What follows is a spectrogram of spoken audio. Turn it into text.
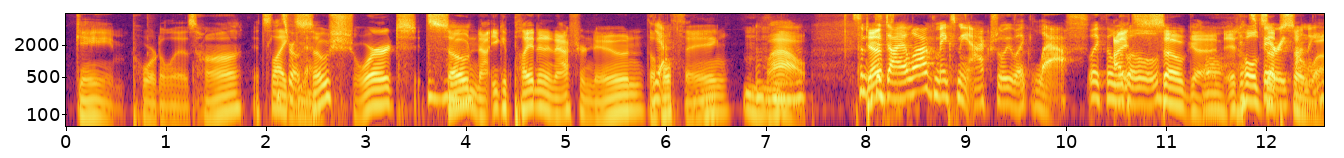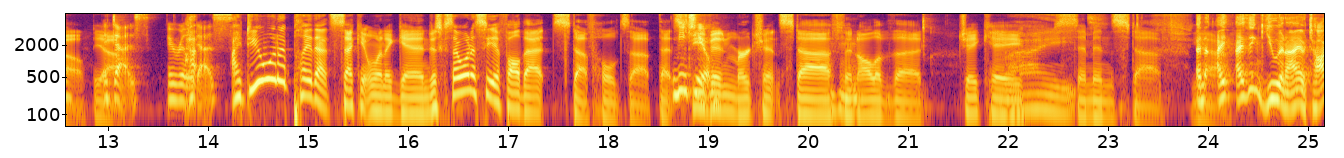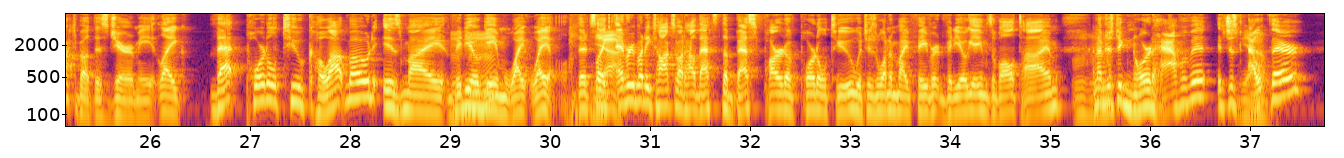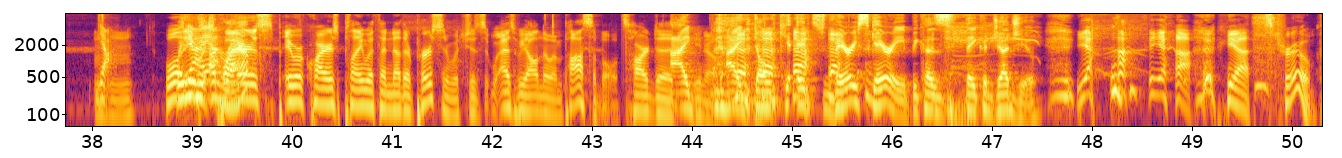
game Portal is, huh? It's like real good. so short. It's so mm-hmm. not. You could play it in an afternoon. The Yeah. whole thing. Mm-hmm. Wow. Mm-hmm. So Def- the dialogue makes me actually like laugh, like the little. It's so good. Oh. it holds up so funny. well. Yeah. It does. It really does. I do want to play that second one again, just because I want to see if all that stuff holds up. That Me too. Stephen Merchant stuff and all of the J.K. Right. Simmons stuff. And I, I think you and I have talked about this, Jeremy. Like that Portal 2 co-op mode is my video game white whale. That's like Mm-hmm. Everybody talks about how that's the best part of Portal 2, which is one of my favorite video games of all time. And I've just ignored half of it. It's just Mm-hmm. Yeah. out there. yeah. well, when it you requires it requires playing with another person, which is, as we all know, impossible. It's hard to, I you know. I don't it's very scary because they could judge you. Yeah, yeah, yeah. It's true.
